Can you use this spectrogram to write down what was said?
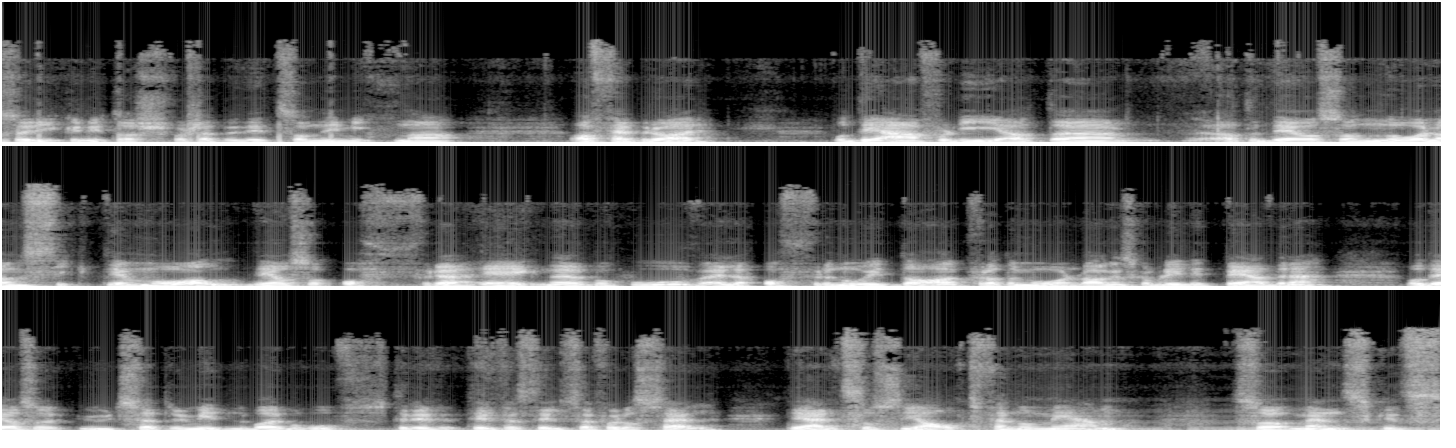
så ryker nyttårsforsettet ditt sånn i midten av, av februar. Og det er fordi at at det å nå langsiktige mål, det å ofre egne behov eller ofre noe i dag for at morgendagen skal bli litt bedre, og det å utsette umiddelbar behovstilfredsstillelse for oss selv, det er et sosialt fenomen. Så menneskets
